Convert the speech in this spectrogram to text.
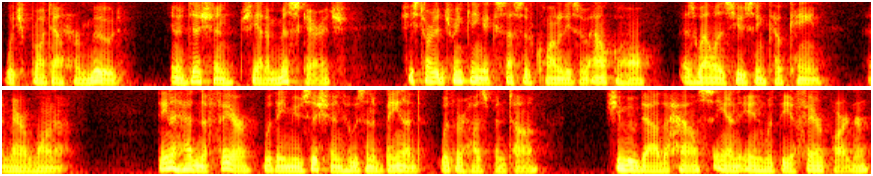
which brought down her mood. In addition, she had a miscarriage. She started drinking excessive quantities of alcohol, as well as using cocaine and marijuana. Dana had an affair with a musician who was in a band with her husband, Tom. She moved out of the house and in with the affair partner.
